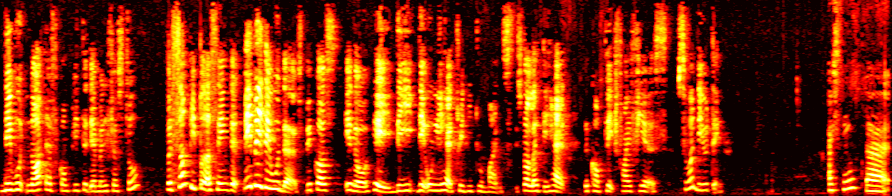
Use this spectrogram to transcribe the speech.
they would not have completed their manifesto. But some people are saying that maybe they would have because you know, hey, they they only had twenty two months. It's not like they had the complete five years. So what do you think? i think that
